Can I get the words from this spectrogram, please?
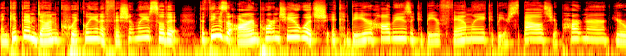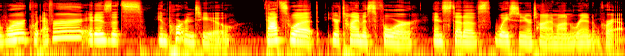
and get them done quickly and efficiently so that the things that are important to you, which it could be your hobbies, it could be your family, it could be your spouse, your partner, your work, whatever it is that's important to you, that's what your time is for instead of wasting your time on random crap.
